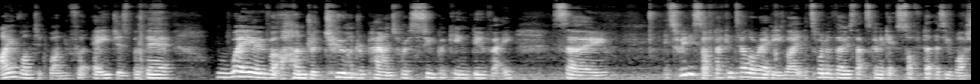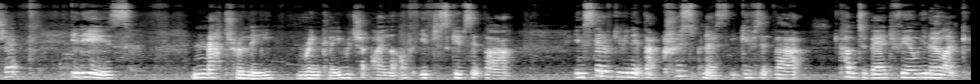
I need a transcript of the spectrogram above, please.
I have wanted one for ages, but they're way over 100, 200 pounds for a Super King duvet. So it's really soft. I can tell already, like it's one of those that's gonna get softer as you wash it. It is naturally wrinkly, which I love. It just gives it that, instead of giving it that crispness, it gives it that come to bed feel, you know, like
